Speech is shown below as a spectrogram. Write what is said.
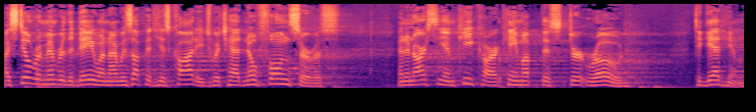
I still remember the day when I was up at his cottage, which had no phone service, and an RCMP car came up this dirt road to get him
